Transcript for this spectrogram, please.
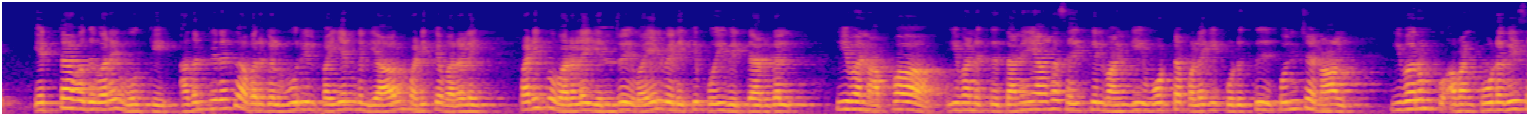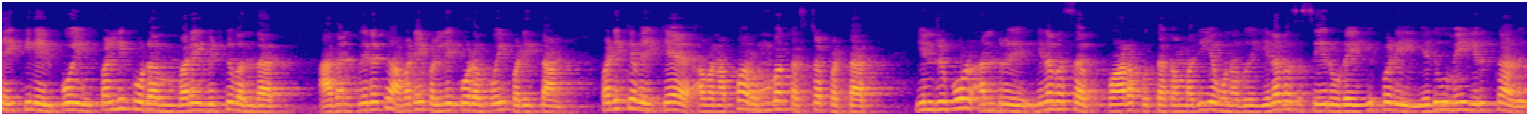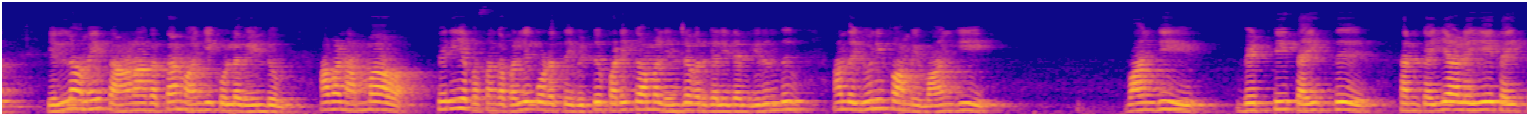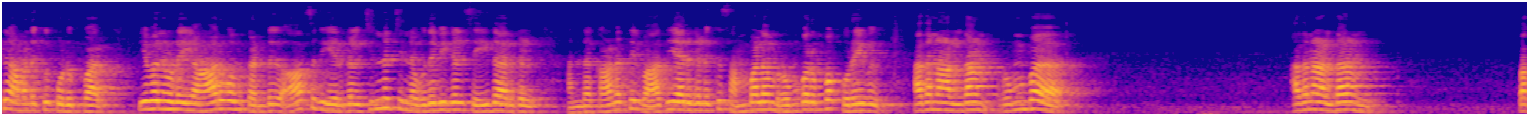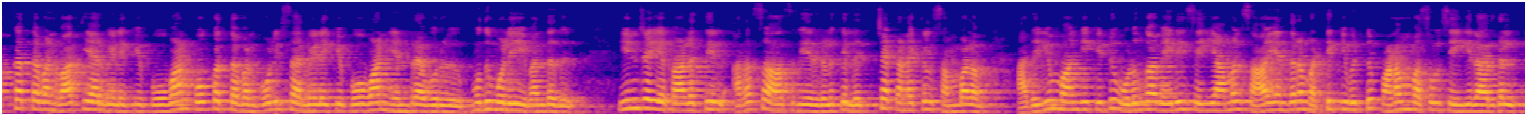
எ- எட்டாவது வரை ஓகே. அதன் பிறகு அவர்கள் ஊரில் பையன்கள் யாரும் படிக்க வரலை. படிப்பு வரலை என்று வயல்வெளிக்கு போய்விட்டார்கள். இவன் அப்பா இவனுக்கு தனியாக சைக்கிள் வாங்கி ஓட்ட பழகி கொடுத்து கொஞ்ச நாள் இவரும் அவன் கூடவே சைக்கிளில் போய் பள்ளிக்கூடம் வரை விட்டு வந்தார். அதன் பிறகு அவனே பள்ளிக்கூடம் போய் படித்தான். படிக்க வைக்க அவன் அப்பா ரொம்ப கஷ்டப்பட்டார். இன்று போல் அன்று இலவச பாடப்புத்தகம் மதிய உணவு இலவச சீருடை இப்படி எதுவுமே இருக்காது. எல்லாமே தானாகத்தான் வாங்கி கொள்ள வேண்டும். அவன் அம்மா பெரிய பசங்க பள்ளிக்கூடத்தை விட்டு படிக்காமல் நின்றவர்களிடம் இருந்து அந்த யூனிஃபார்மை வாங்கி வாங்கி வெட்டி தைத்து தன் கையாலேயே தைத்து அவனுக்கு கொடுப்பார். இவனுடைய ஆர்வம் கண்டு ஆசிரியர்கள் சின்ன சின்ன உதவிகள் செய்தார்கள். அந்த காலத்தில் வாத்தியார்களுக்கு சம்பளம் ரொம்ப ரொம்ப குறைவு. அதனால்தான் ரொம்ப அதனால்தான் பக்கத்தவன் வாத்தியார் வேலைக்கு போவான் போக்கத்தவன் போலீசார் வேலைக்கு போவான் என்ற ஒரு முதுமொழி வந்தது. இன்றைய காலத்தில் அரசு ஆசிரியர்களுக்கு லட்சக்கணக்கில் சம்பளம். அதையும் வாங்கிக்கிட்டு ஒழுங்கா வேலை செய்யாமல் சாயந்தரம் வட்டிக்கு விட்டு பணம் வசூல் செய்கிறார்கள்.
